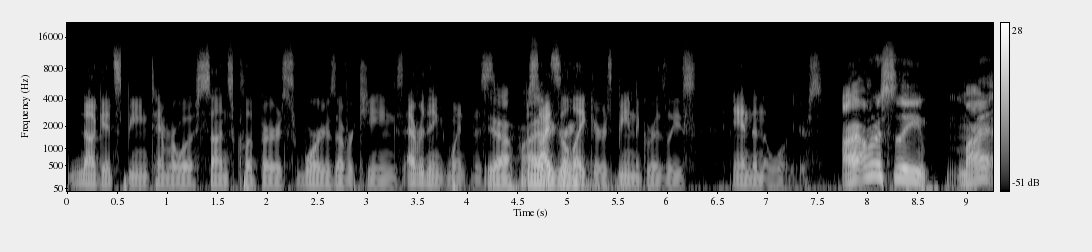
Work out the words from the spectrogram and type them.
Nuggets being Timberwolves, Suns, Clippers, Warriors over Kings. Everything went this. Yeah, I'd Besides the. Lakers being the Grizzlies and then the Warriors. I honestly, my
